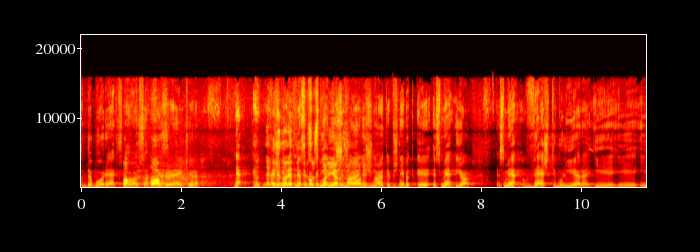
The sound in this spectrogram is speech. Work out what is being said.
tada buvo reakcija. O, O, sako, o. gerai, čia yra. Ne, Nu, negali aš norėt, kad nesakau, kad jie nežinojo, nežinojo taip, žinai, bet e, esmė, jo, esmė vežti Molierą į, į, į,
